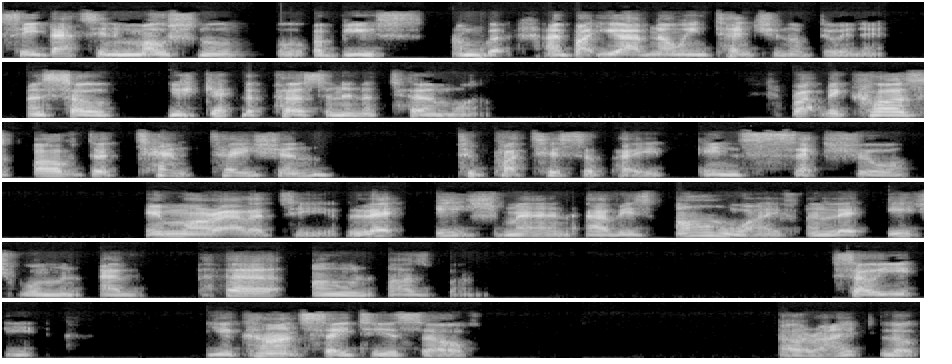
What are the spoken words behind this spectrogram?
See, that's an emotional abuse. I'm, but you have no intention of doing it. And so you get the person in a turmoil. But because of the temptation to participate in sexual immorality, let each man have his own wife and let each woman have her own husband. So you, you, can't say to yourself, all right, look,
